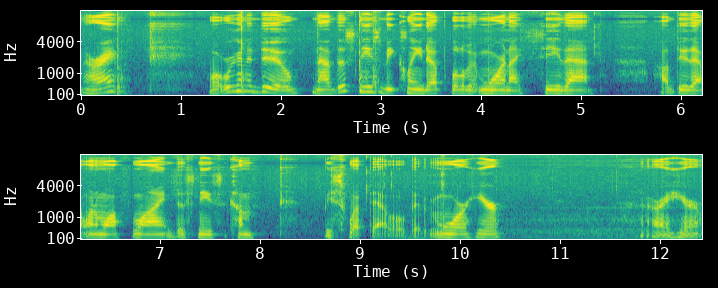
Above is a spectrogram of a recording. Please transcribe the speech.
Alright? What we're going to do, now this needs to be cleaned up a little bit more and I see that. I'll do that when I'm offline. This needs to come be swept out a little bit more here. Alright here.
